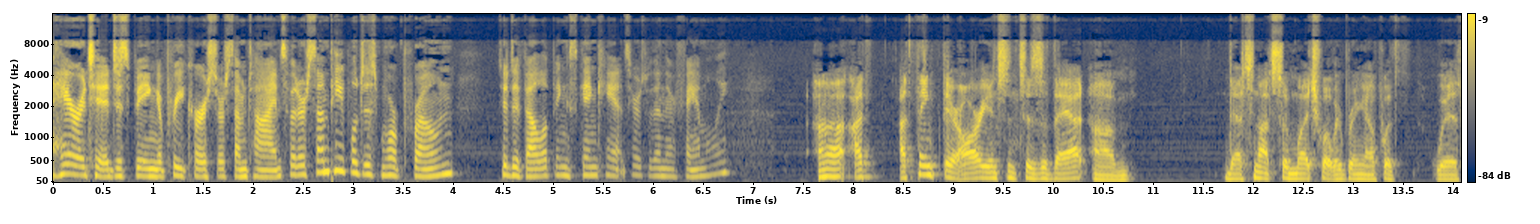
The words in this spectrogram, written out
heritage as being a precursor sometimes, but are some people just more prone to developing skin cancers within their family? Uh, I I think there are instances of that. Um, that's not so much what we bring up with with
